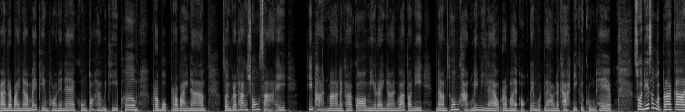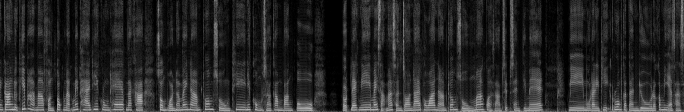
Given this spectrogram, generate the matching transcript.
การระบายน้ำไม่เพียงพอแน่ ๆ คงต้องหาวิธีเพิ่มระบบระบายน้ำจนกระทั่งช่วงสาย ที่ผ่านมานะคะก็มีรายงานว่าตอนนี้น้ำท่วมขังไม่มีแล้วระบายออกได้หมดแล้วนะคะ นี่คือกรุงเทพ ส่วนที่สมุทรปราการกลางดึกที่ผ่านมาฝนตกหนักไม่แพ้ที่กรุงเทพนะคะ ส่งผลทำให้น้ำท่วมสูงที่นิคมอุตสาหกรรมบางปูรถเล็กนี่ไม่สามารถสัญจรได้เพราะว่าน้ำท่วมสูงมากกว่า 30 เซนติเมตร มีมูลนิธิร่วมกตัญญูแล้วก็มีอาสาส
